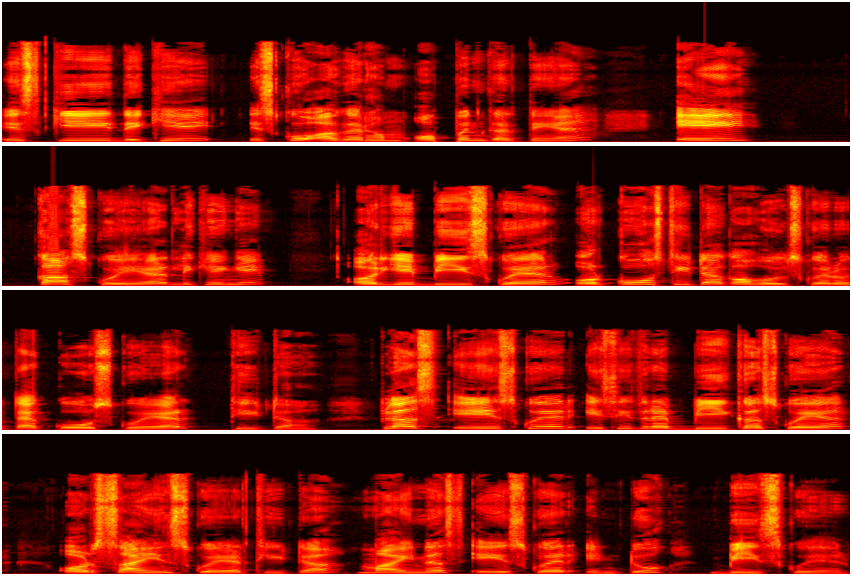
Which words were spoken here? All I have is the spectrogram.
इसकी, देखिए, इसको अगर हम ओपन करते हैं ए का स्क्वायर लिखेंगे और ये बी स्क्वायर और कोस थीटा का होल स्क्वायर होता है cos square theta plus A square इसी तरह बी का स्क्वायर और sin square theta minus A square into B square.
